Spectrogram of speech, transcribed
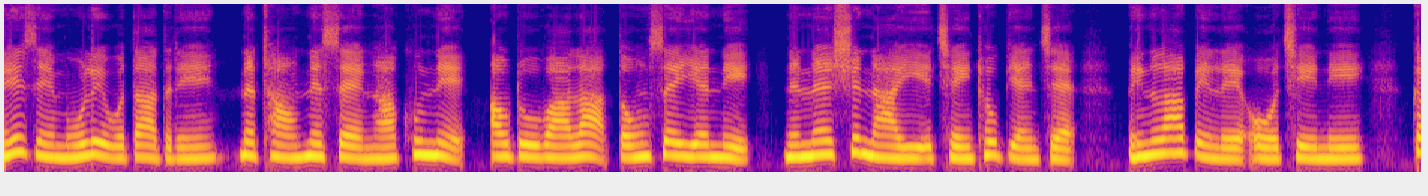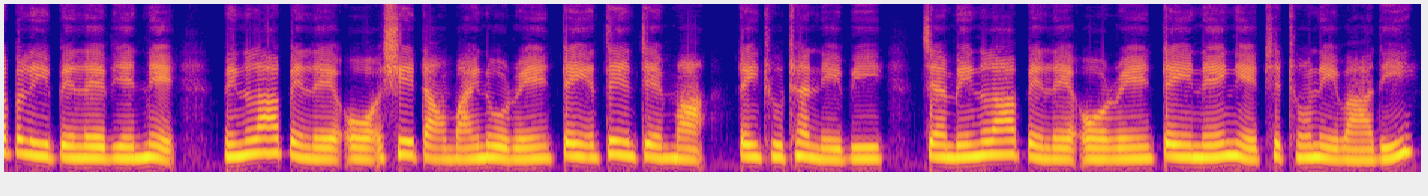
နေ့စဉ်မိုးလေဝသသတင်း2025ခုနှစ်အောက်တိုဘာလ30ရက်နေ့နနက်8နာရီအချိန်ထုတ်ပြန်ချက်ဘင်္ဂလားပင်လယ်အော်အခြေအနေကပလီပင်လယ်ပြင်နှင့်ဘင်္ဂလားပင်လယ်အော်အရှေ့တောင်ပိုင်းတို့တွင်တိမ်အထင်တင်မှတိမ်ထူထပ်နေပြီးကြံဘင်္ဂလားပင်လယ်အော်တွင်တိမ်နှဲငယ်ဖြစ်ထွန်းနေပါသည်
